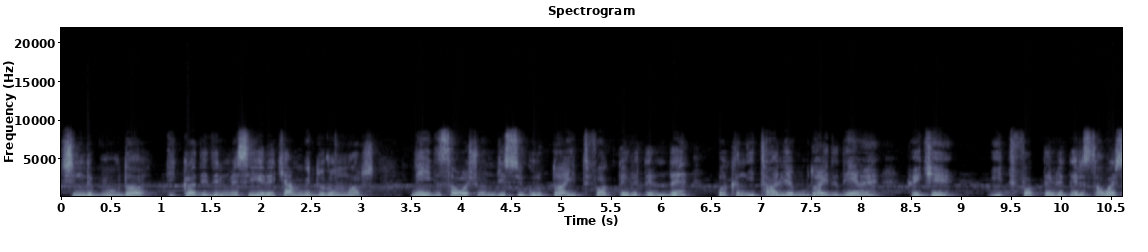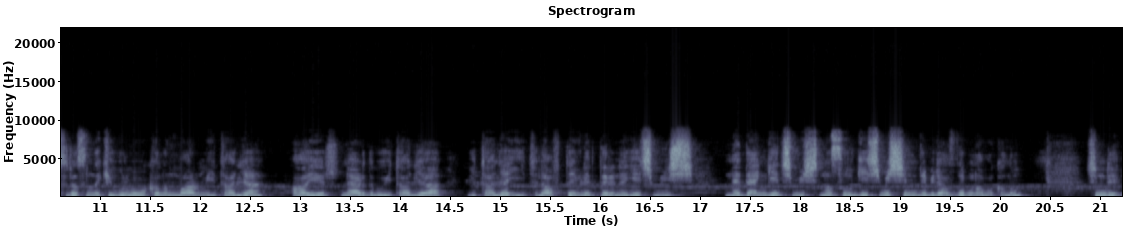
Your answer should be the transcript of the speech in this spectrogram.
Şimdi burada dikkat edilmesi gereken bir durum var. Neydi savaş öncesi grupta ittifak devletlerinde? Bakın İtalya buradaydı değil mi? Peki ittifak devletleri savaş sırasındaki gruba bakalım. Var mı İtalya? Hayır. Nerede bu İtalya? İtalya itilaf devletlerine geçmiş. Neden geçmiş? Nasıl geçmiş? Şimdi biraz da buna bakalım. Şimdi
